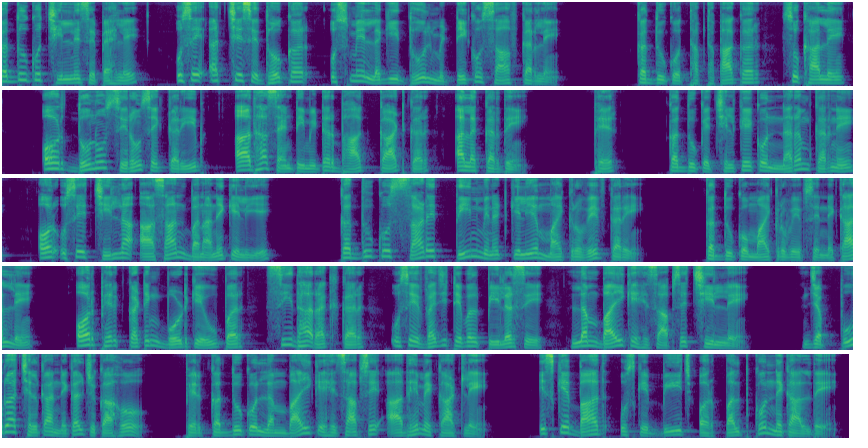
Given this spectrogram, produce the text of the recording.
कद्दू को छीलने से पहले उसे अच्छे से धोकर उसमें लगी धूल मिट्टी को साफ़ कर लें। कद्दू को थपथपाकर सुखा लें और दोनों सिरों से करीब आधा सेंटीमीटर भाग काटकर अलग कर दें। फिर कद्दू के छिलके को नरम करने और उसे छीलना आसान बनाने के लिए कद्दू को साढ़े तीन मिनट के लिए माइक्रोवेव करें। कद्दू को माइक्रोवेव से निकाल लें और फिर कटिंग बोर्ड के ऊपर सीधा रखकर उसे वेजिटेबल पीलर से लंबाई के हिसाब से छील लें। जब पूरा छिलका निकल चुका हो, फिर कद्दू को लंबाई के हिसाब से आधे में काट लें। इसके बाद उसके बीज और पल्प को निकाल दें।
